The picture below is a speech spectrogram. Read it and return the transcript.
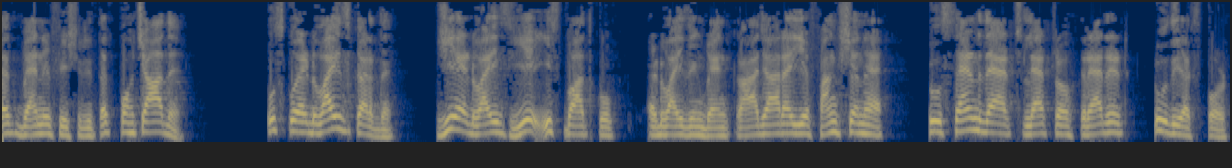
تک بینیفیشری تک پہنچا دیں اس کو ایڈوائز کر دیں یہ ایڈوائز یہ اس بات کو ایڈوائزنگ بینک کہا جا رہا ہے یہ فنکشن ہے to send that letter of credit to the export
